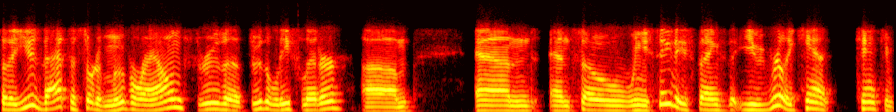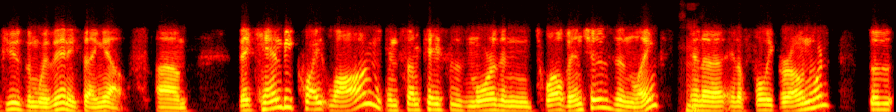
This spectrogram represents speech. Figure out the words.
so they use that to sort of move around through the through the leaf litter. Um, and and so when you see these things that you really can't can't confuse them with anything else. Um, they can be quite long in some cases more than 12 inches in length hmm. in a in a fully grown one. So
